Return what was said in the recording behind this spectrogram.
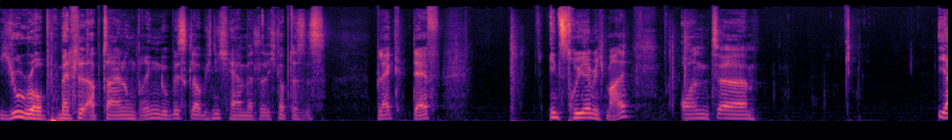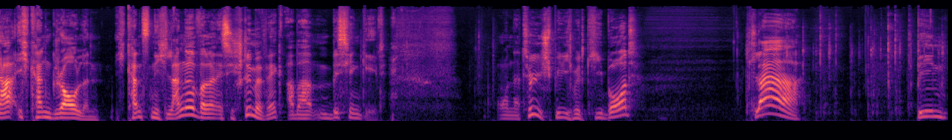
Europe Metal Abteilung bringen. Du bist, glaube ich, nicht Hair Metal. Ich glaube, das ist Black Death. Instruiere mich mal. Und äh, ja, ich kann growlen. Ich kann es nicht lange, weil dann ist die Stimme weg, aber ein bisschen geht. Und natürlich spiele ich mit Keyboard. Klar, bin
